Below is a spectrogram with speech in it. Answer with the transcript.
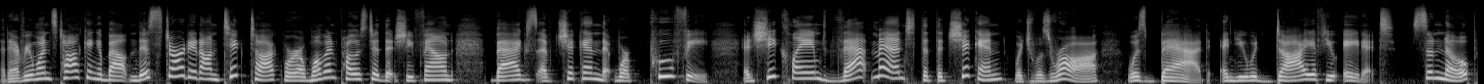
That everyone's talking about. And this started on TikTok where a woman posted that she found bags of chicken that were poofy. And she claimed that meant that the chicken, which was raw, was bad and you would die if you ate it. So, nope.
